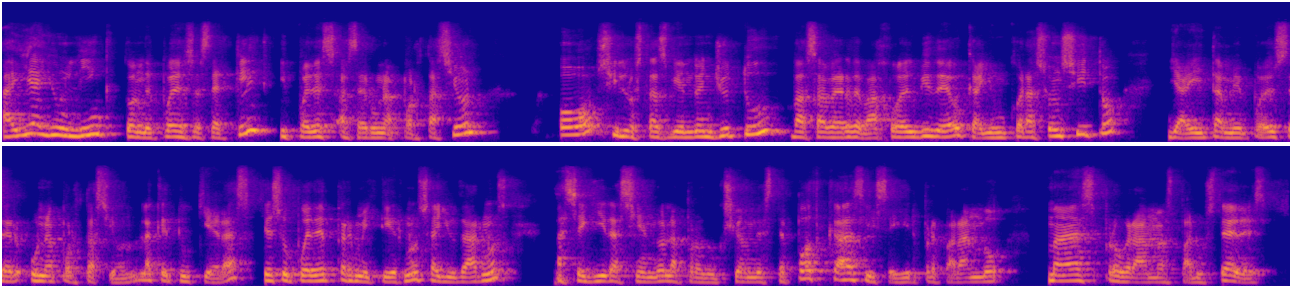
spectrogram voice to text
ahí hay un link donde puedes hacer clic y puedes hacer una aportación. O si lo estás viendo en YouTube, vas a ver debajo del video que hay un corazoncito y ahí también puede ser una aportación, la que tú quieras. Eso puede permitirnos, ayudarnos a seguir haciendo la producción de este podcast y seguir preparando más programas para ustedes.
